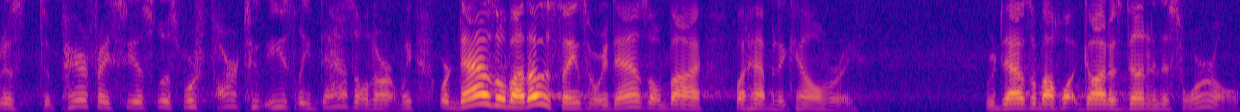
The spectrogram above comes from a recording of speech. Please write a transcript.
But as to paraphrase C.S. Lewis, we're far too easily dazzled, aren't we? We're dazzled by those things, but we're dazzled by what happened at Calvary. We're dazzled by what God has done in this world.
